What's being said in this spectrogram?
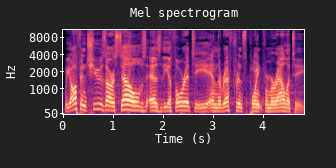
We often choose ourselves as the authority and the reference point for morality.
